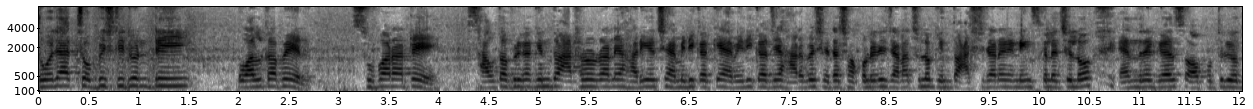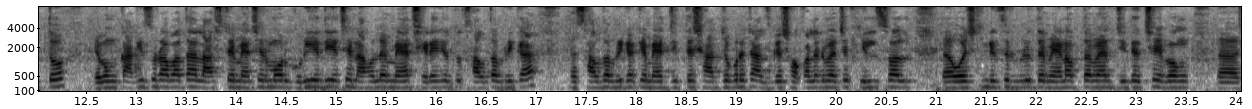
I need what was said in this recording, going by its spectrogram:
দু হাজার চব্বিশ টি টোয়েন্টি ওয়ার্ল্ড কাপের সুপার আটে সাউথ আফ্রিকা কিন্তু আঠারো রানে হারিয়েছে আমেরিকাকে। আমেরিকা যে হারবে সেটা সকলেরই জানা ছিল, কিন্তু আশি রানের ইনিংস খেলেছিল অ্যান্দ্রেগাস অপ্রতিরোধ্য এবং কাকিসুরাবাতা লাস্টে ম্যাচের মোড় ঘুরিয়ে দিয়েছে। না হলে ম্যাচ হেরে যেত সাউথ আফ্রিকা। সাউথ আফ্রিকাকে ম্যাচ জিততে সাহায্য করেছে। আজকে সকালের ম্যাচে ফিলসল ওয়েস্ট ইন্ডিজের বিরুদ্ধে ম্যান অফ দ্য ম্যাচ জিতেছে এবং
